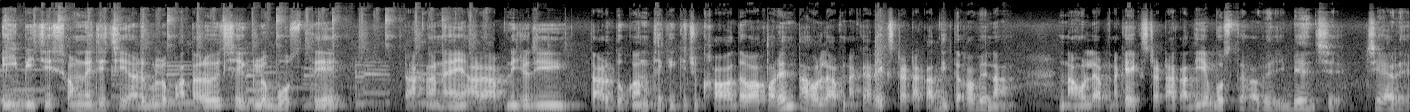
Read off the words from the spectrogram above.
এই বিচের সামনে যে চেয়ারগুলো পাতা রয়েছে, এগুলো বসতে টাকা নেয়। আর আপনি যদি তার দোকান থেকে কিছু খাওয়া দাওয়া করেন, তাহলে আপনাকে আর এক্সট্রা টাকা দিতে হবে না। না হলে আপনাকে এক্সট্রা টাকা দিয়ে বসতে হবে এই বেঞ্চে চেয়ারে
